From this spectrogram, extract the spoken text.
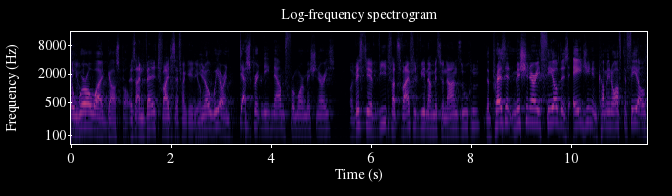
a Evangelium. worldwide gospel. Es ist ein weltweites You Evangelium. know, we are in desperate need now for more missionaries. Und wisst ihr, wie verzweifelt wir nach Missionaren suchen? The present missionary field is aging and coming off the field.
